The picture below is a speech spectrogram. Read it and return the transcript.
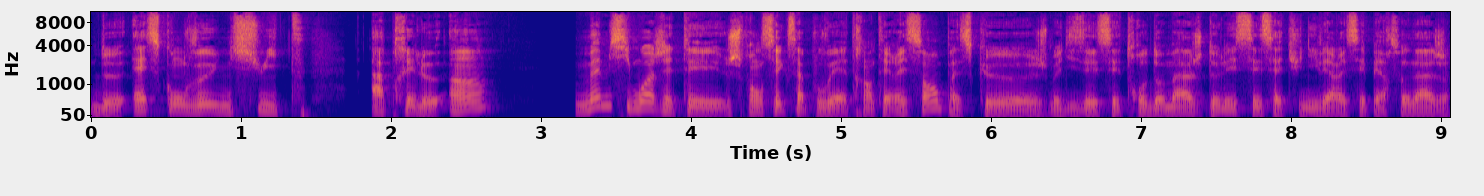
de est-ce qu'on veut une suite après le 1, même si moi j'étais, je pensais que ça pouvait être intéressant parce que je me disais c'est trop dommage de laisser cet univers et ces personnages,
